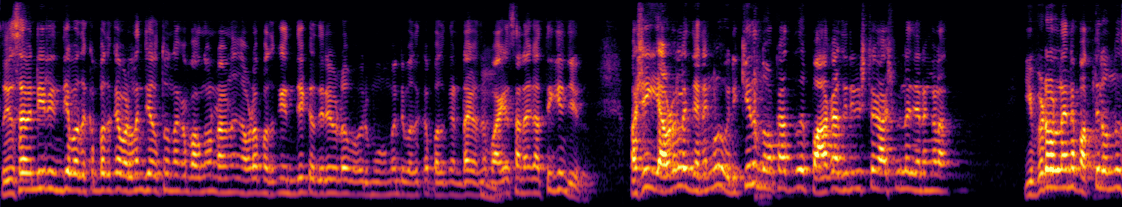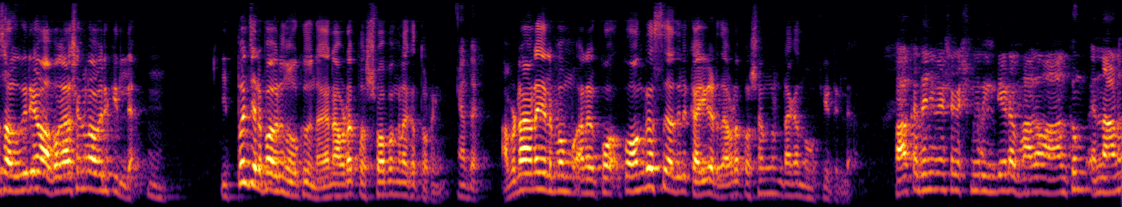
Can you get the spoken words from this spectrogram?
ത്രീ സെവന്റിയിൽ ഇന്ത്യ പതുക്കെ പതുക്കെ വെള്ളം ചേർത്തു എന്നൊക്കെ പറഞ്ഞുകൊണ്ടാണ് അവിടെ പതുക്കെ ഇന്ത്യക്കെതിരെയുള്ള ഒരു മൂവ്മെന്റ് പതുക്കെ പതുക്കെ ഉണ്ടായി വന്ന്. പാകിസ്ഥാനെ കത്തിക്കുകയും ചെയ്തു പക്ഷേ ഈ അവിടെയുള്ള ജനങ്ങൾ ഒരിക്കലും നോക്കാത്തത് പാക അധിനിവിഷ്ട കാശ്മീരിലെ ജനങ്ങളാണ് ഇവിടെ ഉള്ളതിന്റെ പത്തിലൊന്ന് സൗകര്യമോ അവകാശങ്ങളോ അവർക്കില്ല. ഇപ്പം ചിലപ്പോൾ അവർ നോക്കുന്നുണ്ട്. കാരണം അവിടെ പ്രക്ഷോഭങ്ങളൊക്കെ തുടങ്ങി. അതെ. അവിടെയാണ് ചിലപ്പം കോൺഗ്രസ് അതിൽ കൈകെടുത്ത് അവിടെ പ്രശ്നങ്ങൾ ഉണ്ടാക്കാൻ നോക്കിയിട്ടില്ല. പാക് അധിനിവേശ കശ്മീർ ഇന്ത്യയുടെ ഭാഗമാകും എന്നാണ്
